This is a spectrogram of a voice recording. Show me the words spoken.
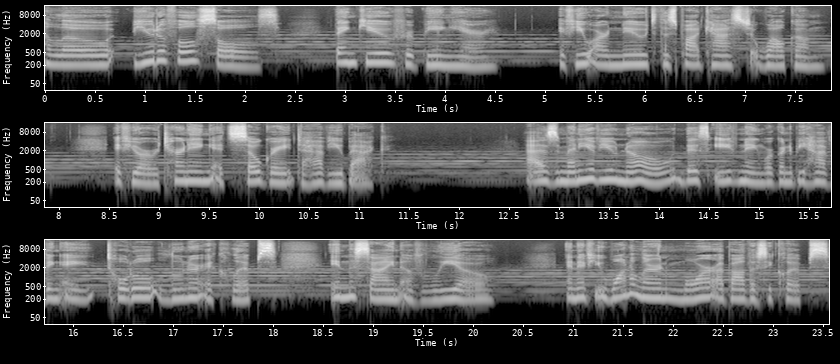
Hello, beautiful souls. Thank you for being here. If you are new to this podcast, welcome. If you are returning, it's so great to have you back. As many of you know, this evening we're going to be having a total lunar eclipse in the sign of Leo. And if you want to learn more about this eclipse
